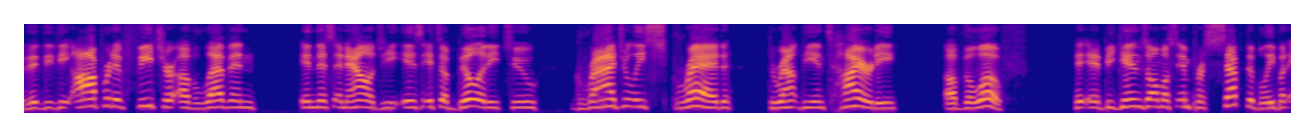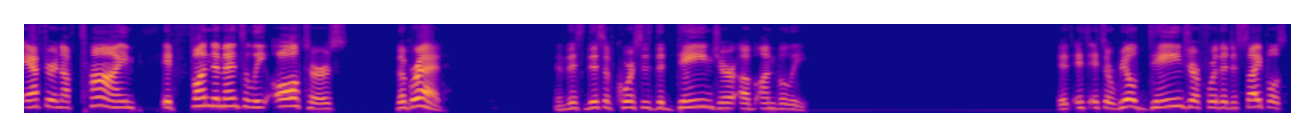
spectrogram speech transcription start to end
The, the, the operative feature of leaven in this analogy is its ability to gradually spread throughout the entirety of the loaf. It, begins almost imperceptibly, but after enough time, it fundamentally alters the bread. And this, this, of course, is the danger of unbelief. It, it, it's a real danger for the disciples.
